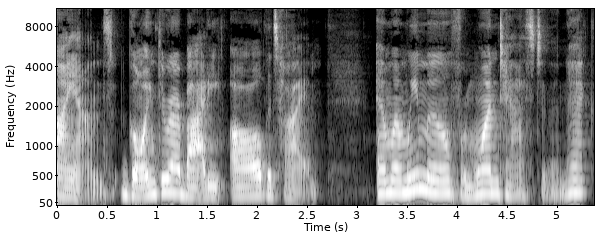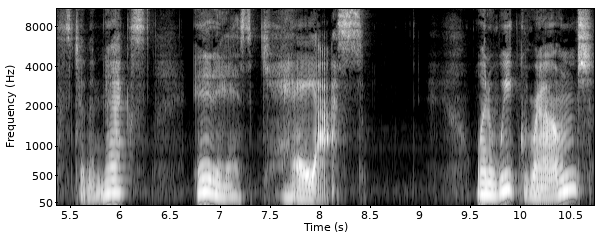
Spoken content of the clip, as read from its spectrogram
ions going through our body all the time. And when we move from one task to the next to the next, it is chaos. When we ground,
